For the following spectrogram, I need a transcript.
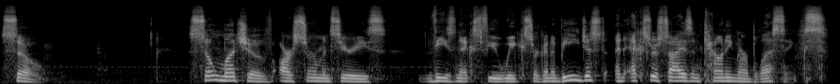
So, so much of our sermon series these next few weeks are going to be just an exercise in counting our blessings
